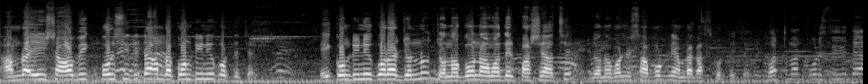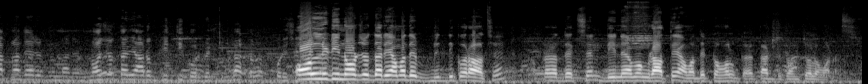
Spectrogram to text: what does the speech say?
আমরা এই স্বাভাবিক পরিস্থিতিটা আমরা কন্টিনিউ করতে চাই। এই কন্টিনিউ করার জন্য জনগণ আমাদের পাশে আছে জনগণের সাপোর্ট নিয়ে আমরা কাজ করতে চাই। বর্তমান পরিস্থিতিতে আপনাদের মানে নজরদারি আরও বৃদ্ধি করবেন কিংবা অলরেডি নজরদারি আমাদের বৃদ্ধি করা আছে। আপনারা দেখছেন দিন এবং রাতে আমাদের টহল কার্যক্রম চলমান আছে।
